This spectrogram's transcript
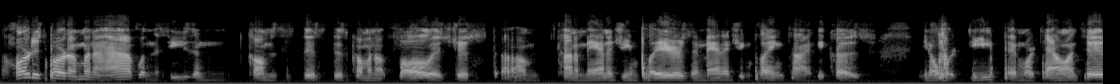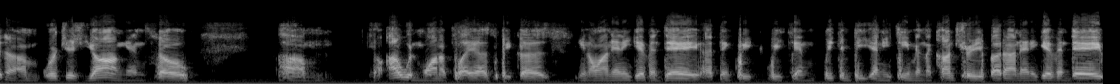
the hardest part I'm going to have when the season comes this this coming up fall is just um, kind of managing players and managing playing time because you know we're deep and we're talented. Um, we're just young, and so um, you know, I wouldn't want to play us because you know on any given day, I think we we can we can beat any team in the country. But on any given day,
